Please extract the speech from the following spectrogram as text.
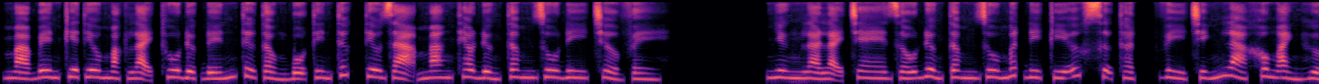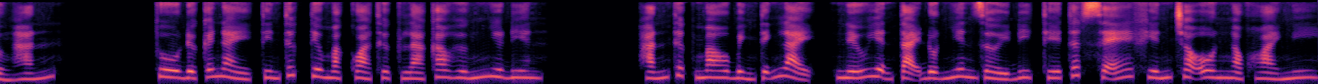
Mà bên kia tiêu mặc lại thu được đến từ tổng bộ tin tức tiêu dạ mang theo đường tâm du đi trở về. Nhưng là lại che giấu đường tâm du mất đi ký ức sự thật vì chính là không ảnh hưởng hắn. Thu được cái này tin tức tiêu mặc quả thực là cao hứng như điên. Hắn thực mau bình tĩnh lại, nếu hiện tại đột nhiên rời đi thế tất sẽ khiến cho ôn ngọc hoài nghi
